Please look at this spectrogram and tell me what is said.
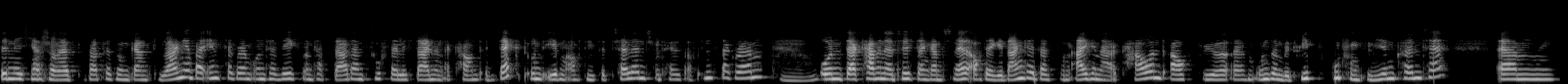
bin ich ja schon als Privatperson ganz lange bei Instagram unterwegs und habe da dann zufällig deinen Account entdeckt und eben auch diese Challenge Hotels auf Instagram. Mhm. Und da kam mir natürlich dann ganz schnell auch der Gedanke, dass so ein eigener Account auch für ähm, unseren Betrieb gut funktionieren könnte. Ähm,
